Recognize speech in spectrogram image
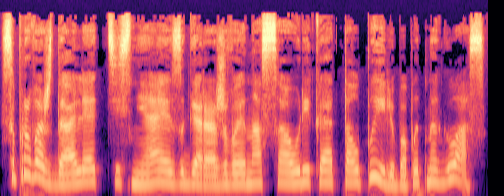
сопровождали, оттесняя и загораживая нас Аурикой от толпы и любопытных глаз.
